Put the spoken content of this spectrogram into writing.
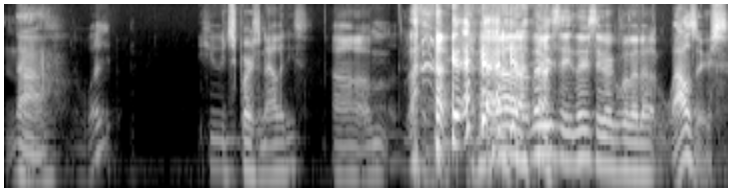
nah. What? huge personalities. Um, uh, let me see. Let me see if I can pull it up. Wowzers.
